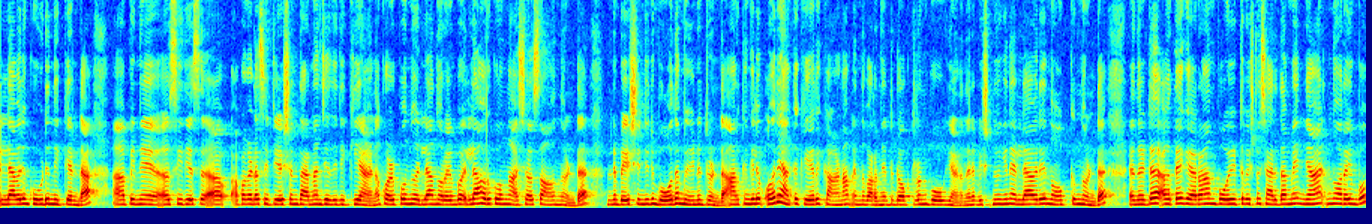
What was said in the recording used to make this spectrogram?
എല്ലാവരും കൂടി നിൽക്കണ്ട പിന്നെ സീരിയസ് അപകട സിറ്റുവേഷൻ തരണം ചെയ്തിരിക്കുകയാണ്. കുഴപ്പമൊന്നുമില്ല എന്ന് പറയുമ്പോൾ എല്ലാവർക്കും അങ്ങ് ആശ്വാസമാവുന്നുണ്ട്. പിന്നെ പേഷ്യന്റിന് ബോധം വീണിട്ടുണ്ട്. ആർക്കെങ്കിലും ഒരാൾക്ക് കയറി കാണാം എന്ന് പറഞ്ഞിട്ട് ഡോക്ടർ അങ്ങ് പോവുകയാണ്. അന്നേരം വിഷ്ണു ഇങ്ങനെ എല്ലാവരെയും നോക്കുന്നുണ്ട്. എന്നിട്ട് അകത്തെ കയറാൻ പോയിട്ട് വിഷ്ണു ശാരദാമ്മയെ ഞാൻ എന്ന് പറയുമ്പോൾ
